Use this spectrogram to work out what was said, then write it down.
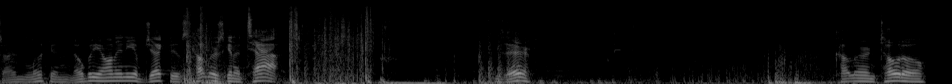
Poseidon looking. Nobody on any objectives. Cutler's gonna tap. He's there. Cutler and Toto.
